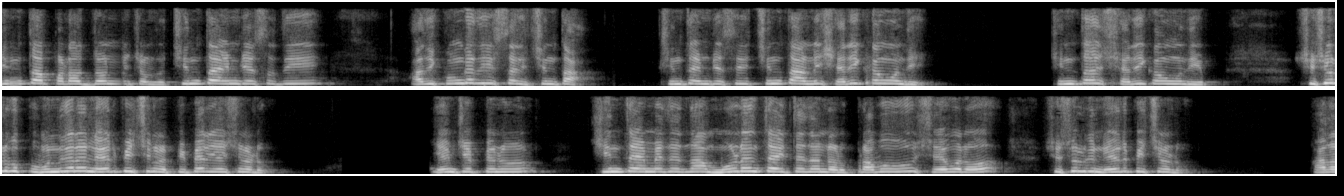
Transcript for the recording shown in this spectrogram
చింతపడద్దు అని చెప్తుంది చింత ఏం చేస్తుంది? అది కుంగ తీస్తుంది చింత. చింత ఏం చేస్తుంది? చింత అని శరీరంగా ఉంది. చింత శరీరం ఉంది. శిష్యులకు ముందుగానే నేర్పించినాడు ప్రిపేర్ చేసినాడు. ఏం చెప్పాను? చింత ఏమైతుందా మూడంత అవుతుంది అన్నాడు ప్రభువు సేవలో శిష్యులకు నేర్పించాడు. అలా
